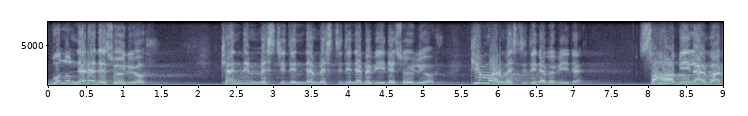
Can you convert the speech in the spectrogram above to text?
Bunu nerede söylüyor? Kendi mescidinde, Mescid-i Nebevi'de söylüyor. Kim var Mescid-i Nebevi'de? Sahabiler var.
